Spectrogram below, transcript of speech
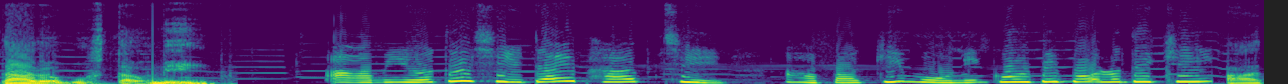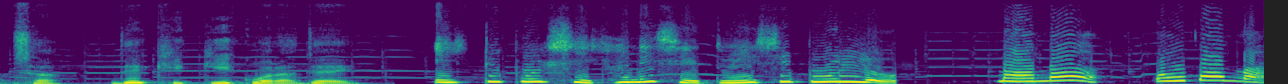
তার অবস্থাও নেই। আমিও তো সেটাই ভাবছি। আপা কি মনে করবে বলো দেখি। আচ্ছা দেখি কি করা যায়। একটু পর সেখানে সেতু এসে বলল মামা ও মামা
